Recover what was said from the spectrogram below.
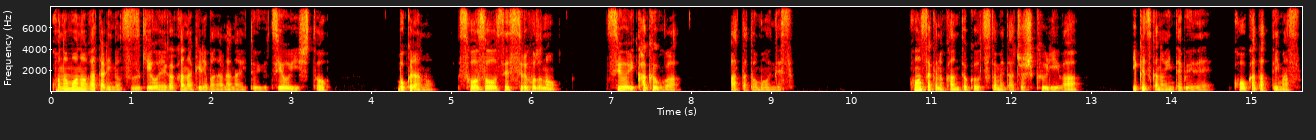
この物語の続きを描かなければならないという強い意志と、僕らの想像を絶するほどの強い覚悟があったと思うんです。今作の監督を務めたジョシュ・クーリーはいくつかのインタビューでこう語っています。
